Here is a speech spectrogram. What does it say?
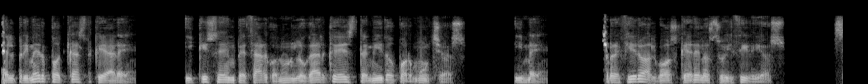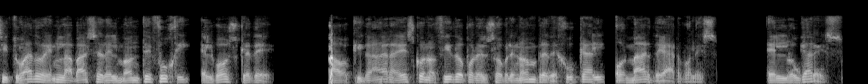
el primer podcast que haré. Y quise empezar con un lugar que es temido por muchos. Y me refiero al bosque de los suicidios. Situado en la base del monte Fuji, el bosque de Aokigahara es conocido por el sobrenombre de Hukai, o mar de árboles. El lugar es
